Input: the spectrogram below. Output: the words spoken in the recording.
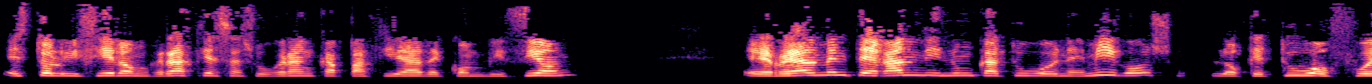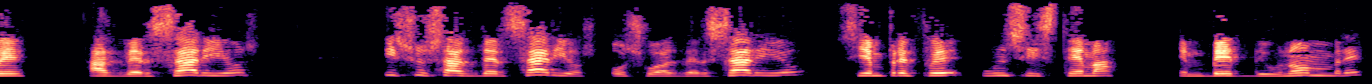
Esto lo hicieron gracias a su gran capacidad de convicción. Eh, realmente Gandhi nunca tuvo enemigos, lo que tuvo fue adversarios, y sus adversarios o su adversario siempre fue un sistema en vez de un hombre,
